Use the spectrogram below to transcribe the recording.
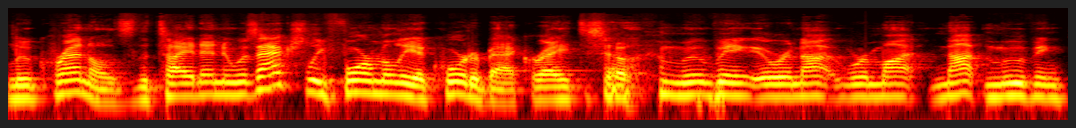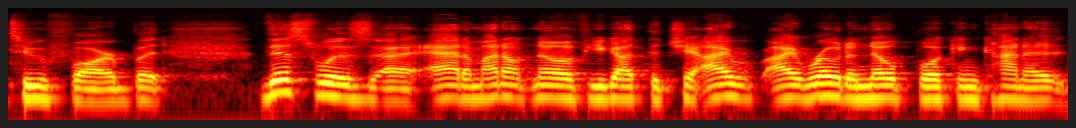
Luke Reynolds, the tight end, who was actually formerly a quarterback, right? So moving, we're not, we're not, not moving too far, but this was uh, Adam. I don't know if you got the chance. I I wrote a notebook and kind of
